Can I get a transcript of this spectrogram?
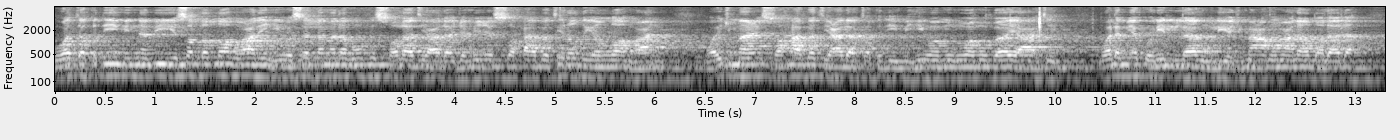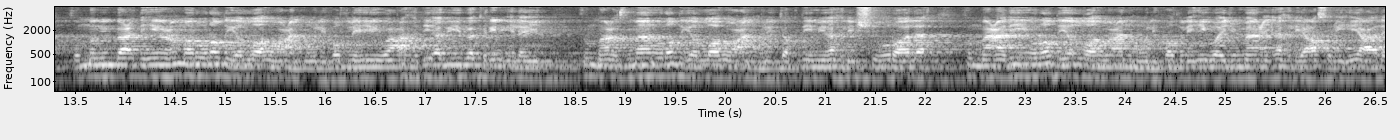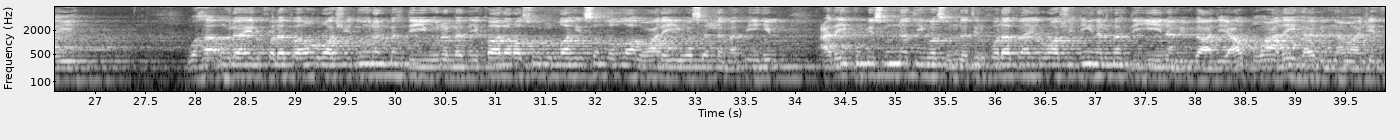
وتقديم النبي صلى الله عليه وسلم له في الصلاة على جميع الصحابة رضي الله عنه وإجماع الصحابة على تقديمه ومبايعته ولم يكن الله ليجمعهم على ضلاله ثم من بعده عمر رضي الله عنه لفضله وعهد أبي بكر إليه ثم عثمان رضي الله عنه لتقديم أهل الشورى له ثم علي رضي الله عنه لفضله وإجماع أهل عصره عليه. وهؤلاء الخلفاء الراشدون المهديون الذي قال رسول الله صلى الله عليه وسلم فيهم عليكم بسنتي وسنة الخلفاء الراشدين المهديين من بعد عضوا عليها بالنواجذ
